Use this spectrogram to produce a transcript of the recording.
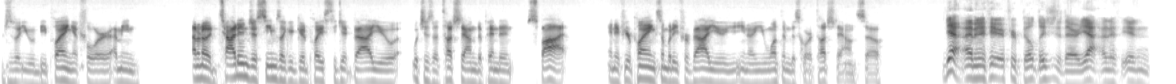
which is what you would be playing it for. I mean, I don't know. Tight end just seems like a good place to get value, which is a touchdown dependent spot. And if you're playing somebody for value, you, you know, you want them to score a touchdown. So Yeah, I mean, if you if your build leads you there, yeah, and if in,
